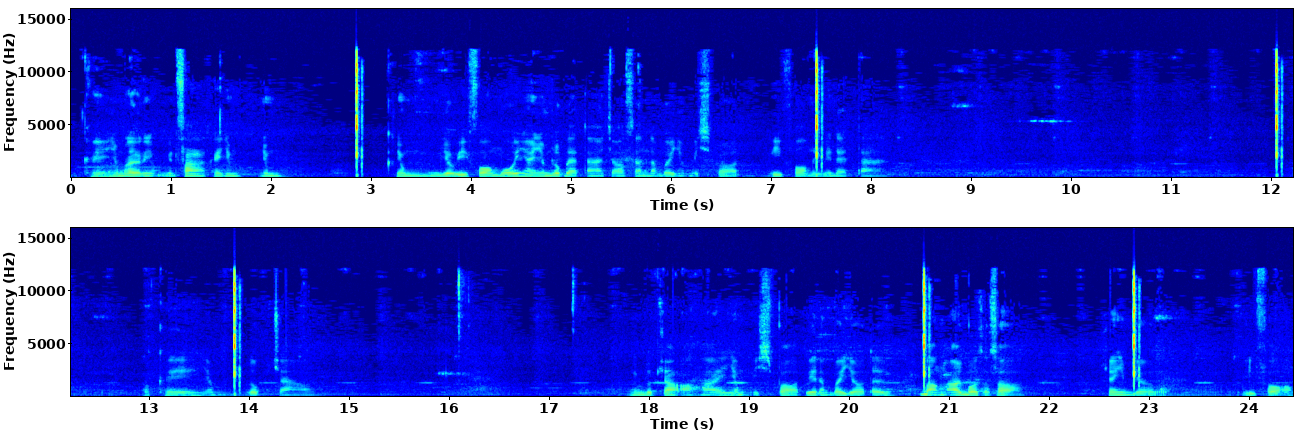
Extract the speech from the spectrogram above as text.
អូខេខ្ញុំលើនេះមាន file អូខេខ្ញុំខ្ញុំខ្ញុំយក e-form មួយហើយខ្ញុំលុប data ចោលសិនដើម្បីខ្ញុំ export e-form នេះមាន data អូខេខ្ញុំលុបចោល ខ្ញុំលុបចោលអស់ហើយខ្ញុំ export វាដើម្បីយកទៅបង់ឲ្យបសសអញ្ចឹងខ្ញុំយក e-form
